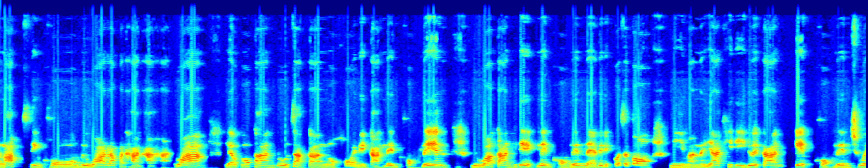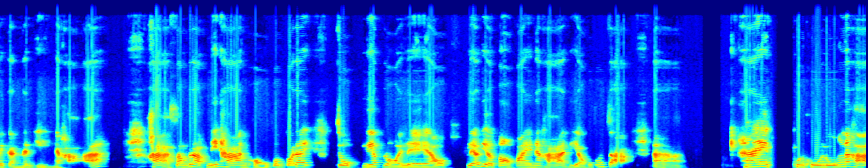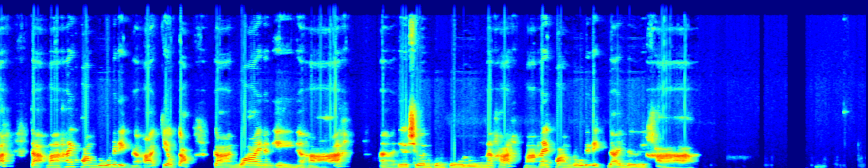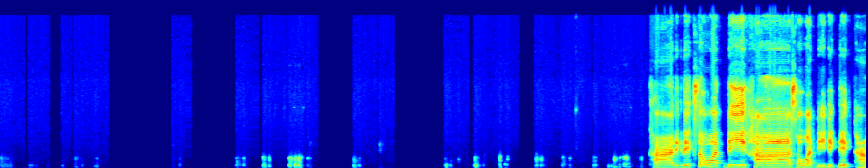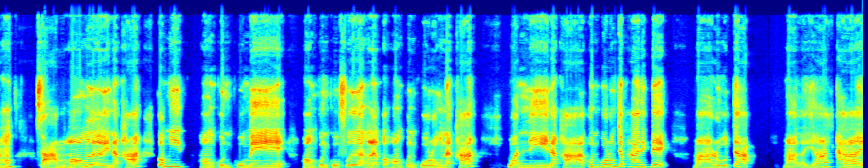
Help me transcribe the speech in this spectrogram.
รับสิ่งของหรือว่ารับประทานอาหารว่าง แล้วก็การรู้จักการรอคอยในการเล่นของเล่น หรือว่าการที่เด็กเล่นของเล่นแล้วเด็กก็จะต้องมีมารยาทที่ดีด้วยการเก็บของเล่นช่วยกันนั่นเองนะคะค่ะสำหรับนิทานของคุณก้นก็ได้จบเรียบร้อยแล้ว แล้วเดี๋ยวต่อไปนะคะ เดี๋ยวคุณก้นจะอ่าให้ คุณครูลุงนะคะ จะมาให้ความรู้เด็กๆนะคะ เกี่ยวกับการไหว้นั่นเองนะคะอ่าเดี๋ยวเชิญคุณครูลุงนะคะ มาให้ความรู้เด็กๆได้เลยค่ะค่ะเด็กๆ สวัสดีค่ะ สวัสดีเด็ก ๆ ทั้ง สามห้องเลยนะคะ ก็มีห้องคุณครูเมย์ห้องคุณครูเฟื่อง แล้วก็ห้องคุณครูรุ้งนะคะ วันนี้นะคะ คุณครูรุ้งจะพาเด็กๆ มารู้จักมารยาทไทย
